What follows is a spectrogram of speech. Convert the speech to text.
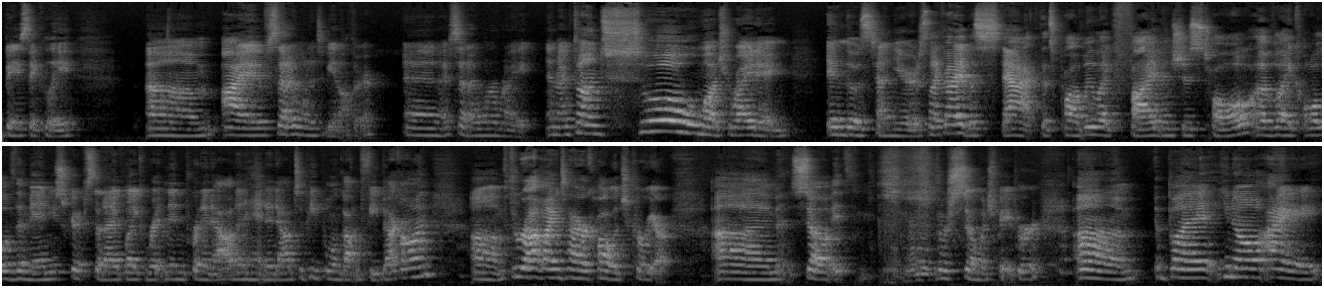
basically. Um, I've said I wanted to be an author, and I've said I want to write, and I've done so much writing in those 10 years. Like, I have a stack that's probably like five inches tall of like all of the manuscripts that I've like written and printed out and handed out to people and gotten feedback on um, throughout my entire college career. Um, so it's there's so much paper. Um, but you know, I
